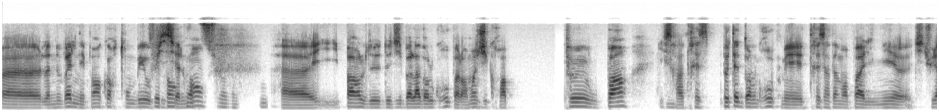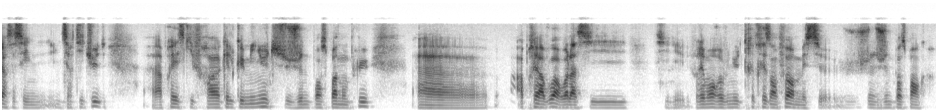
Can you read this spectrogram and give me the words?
Euh, la nouvelle n'est pas encore tombée officiellement. Euh, il parle de, de, Dybala dans le groupe. Alors moi, j'y crois peu ou pas. Il sera peut-être dans le groupe, mais très certainement pas aligné euh, titulaire. Ça, c'est une, une, certitude. Après, est-ce qu'il fera quelques minutes? Je ne pense pas non plus. Euh, après, à voir. Voilà, s'il si, si est vraiment revenu très très en forme, mais je, je ne pense pas encore.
